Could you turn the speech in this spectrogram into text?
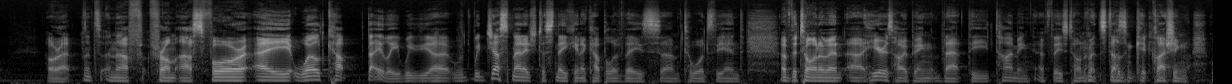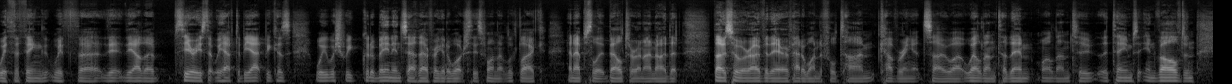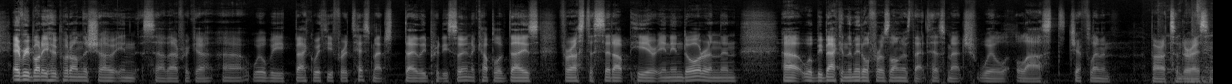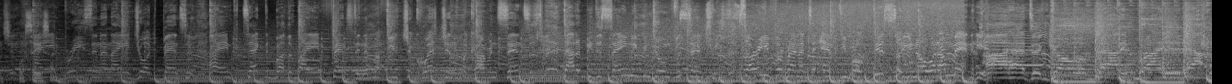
All right, that's enough from us for a World Cup daily. We uh, we just managed to sneak in a couple of these um, towards the end of the tournament. Uh, here is hoping that the timing of these tournaments doesn't keep clashing with the thing with uh, the the other series that we have to be at because we wish we could have been in South Africa to watch this one. It looked like an absolute belter, and I know that those who are over there have had a wonderful time covering it. So uh, well done to them, well done to the teams involved, and everybody who put on the show in South Africa. Uh, we'll be back with you for a test match daily pretty soon. A couple of days for us to set up here in Indore, and then uh, we'll be back in the middle for as long as that test match will last. Geoff Lemon Bharat Sundaresan. We'll see you soon. And I ain't George Benson. I ain't protected, brother. I ain't fenced in. My future my current senses, that'll be the same we've been doing for centuries. Sorry if I ran out to empty. Wrote this so you know what I meant here. I had to go about it, write it out,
